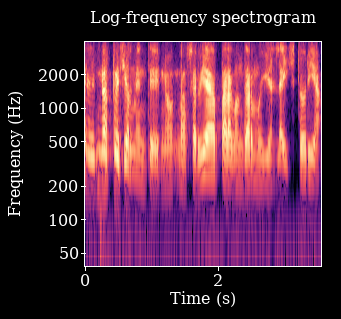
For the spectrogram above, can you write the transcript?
Eh, no especialmente, no, nos servía para contar muy bien la historia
